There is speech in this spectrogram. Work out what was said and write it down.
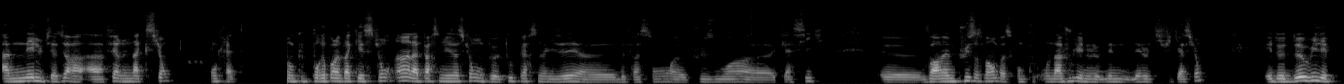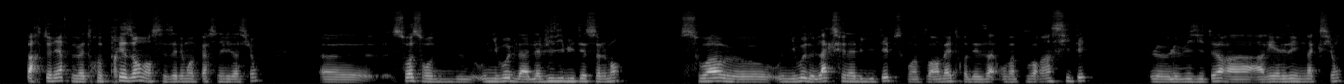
amener l'utilisateur à, faire une action concrète Donc, pour répondre à ta question, un, la personnalisation, on peut tout personnaliser euh, de façon plus ou moins classique, voire même plus en ce moment parce qu'on ajoute les, notifications. Et de deux, oui, les partenaires peuvent être présents dans ces éléments de personnalisation, soit au niveau de la, visibilité seulement, soit au niveau de l'actionnabilité, puisqu'on va pouvoir mettre des, on va pouvoir inciter le, visiteur à, réaliser une action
